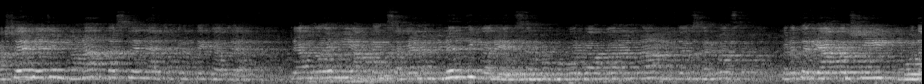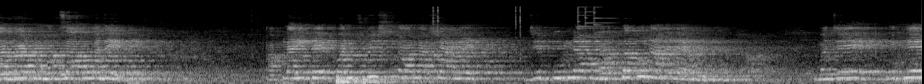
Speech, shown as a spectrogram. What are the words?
अशा हे जे मनात बसलेले आता प्रत्येकाच्या त्यामुळे मी आपल्या सगळ्यांना विनंती करेन सर्व कोपरगावकरांना इतर सर्वच खरं तर यावर्षी गोदाकाठ महोत्सवामध्ये आपल्या इथे पंचवीस स्टॉल असे आहेत जे पूर्ण भारतातून आलेले आहेत. म्हणजे इथे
